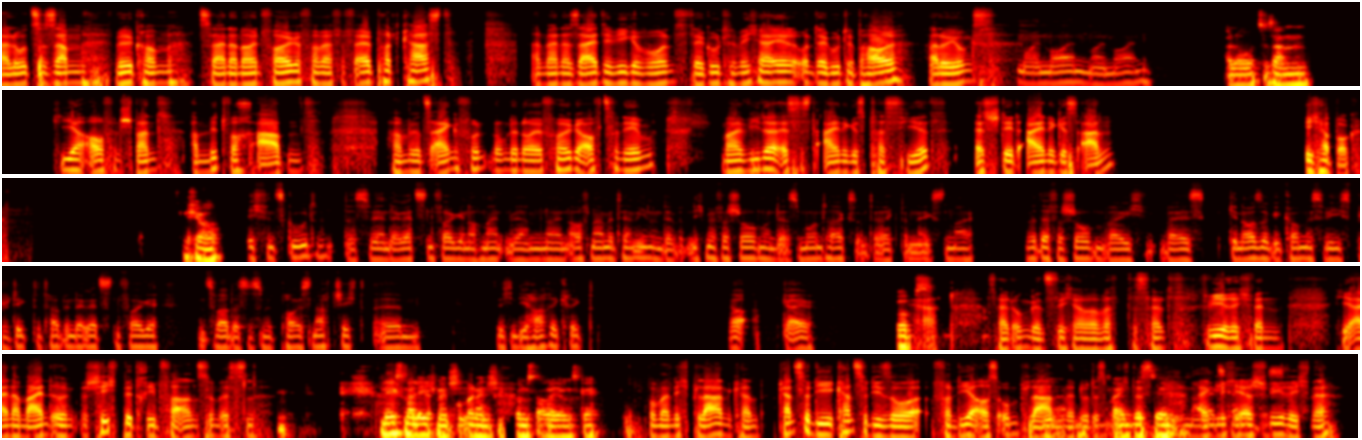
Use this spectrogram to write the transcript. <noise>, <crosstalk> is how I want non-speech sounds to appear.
Hallo zusammen, willkommen zu einer neuen Folge vom FFL Podcast. An meiner Seite wie gewohnt der gute Michael und der gute Paul. Hallo Jungs. Moin, moin, moin, moin. Hallo zusammen. Hier auf entspannt am Mittwochabend haben wir uns eingefunden, um eine neue Folge aufzunehmen. Mal wieder, es ist einiges passiert. Es steht einiges an. Ich hab Bock. Ich auch. Ich find's gut, dass wir in der letzten Folge noch meinten, wir haben einen neuen Aufnahmetermin und der wird nicht mehr verschoben und der ist montags und direkt am nächsten Mal wird er verschoben, weil ich, weil es genauso gekommen ist, wie ich es predicted habe in der letzten Folge. Und zwar, dass es mit Pauls Nachtschicht ähm, sich in die Haare kriegt. Ja, geil. Ups. Ja, ist halt ungünstig, aber was, das ist halt schwierig, wenn hier einer meint, irgendeinen Schichtbetrieb fahren zu müssen, Nächstes Mal lege ich mein, Wo man- mein Schiff um, sorry Jungs, gell? wo man nicht planen kann. Kannst du die, kannst du die so von dir aus umplanen, Ja, wenn du das möchtest? bisschen. Eigentlich eher schwierig, ne? <laughs>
